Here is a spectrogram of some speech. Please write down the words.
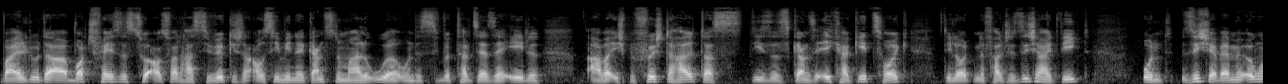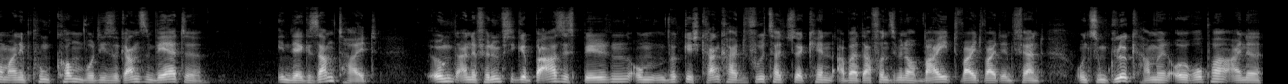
weil du da Watchfaces zur Auswahl hast, die wirklich dann aussehen wie eine ganz normale Uhr und es wirkt halt sehr, sehr edel. Aber ich befürchte halt, dass dieses ganze EKG-Zeug die Leute eine falsche Sicherheit wiegt und sicher werden wir irgendwann mal an den Punkt kommen, wo diese ganzen Werte in der Gesamtheit irgendeine vernünftige Basis bilden, um wirklich Krankheiten frühzeitig zu erkennen. Aber davon sind wir noch weit, weit, weit entfernt. Und zum Glück haben wir in Europa eine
